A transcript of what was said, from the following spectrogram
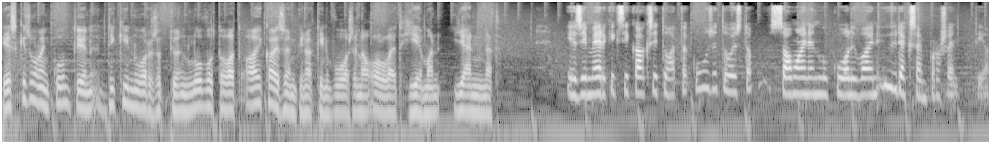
Keski-Suomen kuntien diginuorisotyön luvut ovat aikaisempinakin vuosina olleet hieman jännät. Esimerkiksi 2016 samainen luku oli vain 9 prosenttia.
